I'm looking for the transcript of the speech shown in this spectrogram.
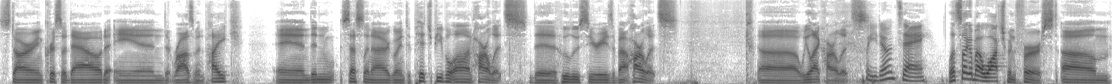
starring Chris O'Dowd and Rosamund Pike. And then Cecily and I are going to pitch people on Harlots, the Hulu series about harlots. Uh, we like harlots. Well, you don't say. Let's talk about Watchmen first. Um,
